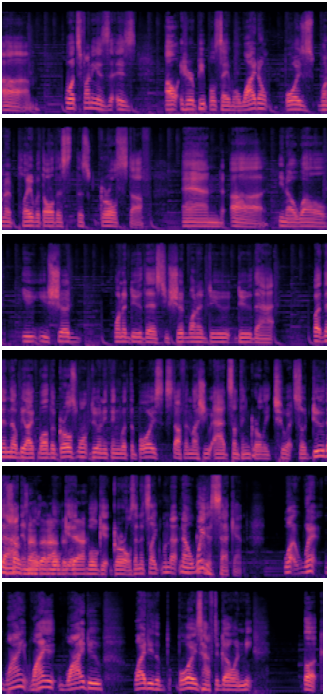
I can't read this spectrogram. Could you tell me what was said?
um what's funny is is I'll hear people say well why don't boys want to play with all this this girl stuff and uh you know well you you should want to do this you should want to do do that but then they'll be like, well, the girls won't do anything with the boys stuff unless you add something girly to it. So do that, and we'll, that we'll get yeah. we'll get girls. And it's like, well, now, now wait a second, what, what, why, why, why do, why do the boys have to go and meet? Look,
